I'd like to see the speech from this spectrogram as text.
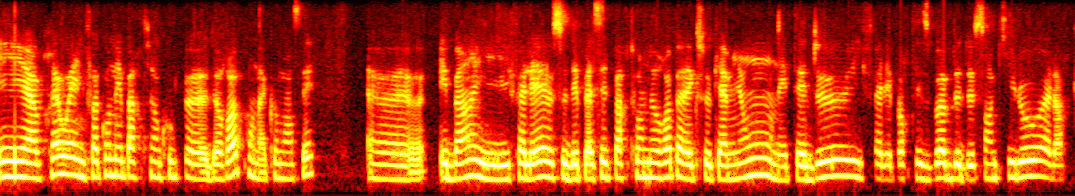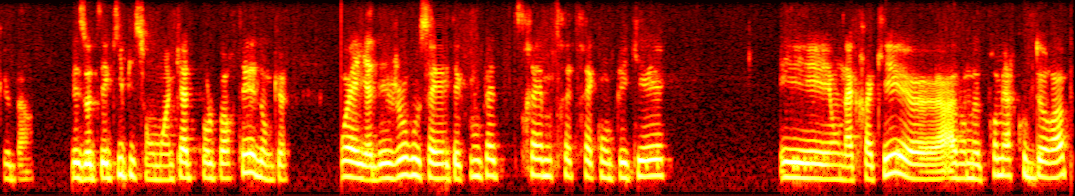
Et après, ouais, une fois qu'on est parti en Coupe d'Europe, on a commencé. Euh, et ben, il fallait se déplacer de partout en Europe avec ce camion. On était deux, il fallait porter ce bob de 200 kilos, alors que ben, les autres équipes, ils sont au moins quatre pour le porter. Donc, ouais, il y a des jours où ça a été complètement très, très, très compliqué. Et on a craqué euh, avant notre première Coupe d'Europe.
